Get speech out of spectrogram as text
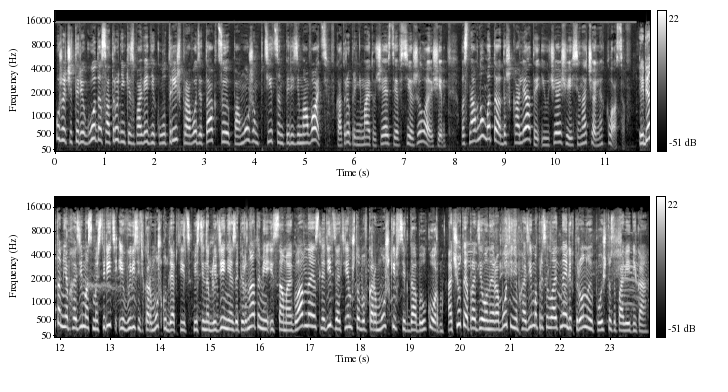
Уже четыре года сотрудники заповедника Утриш проводят акцию «Поможем птицам перезимовать», в которой принимают участие все желающие. В основном это дошколяты и учащиеся начальных классов. Ребятам необходимо смастерить и вывесить кормушку для птиц, вести наблюдение за пернатами и, самое главное, следить за тем, чтобы в кормушке всегда был корм. Отчеты о проделанной работе необходимо присылать на электронную почту заповедника.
